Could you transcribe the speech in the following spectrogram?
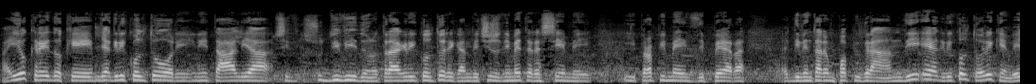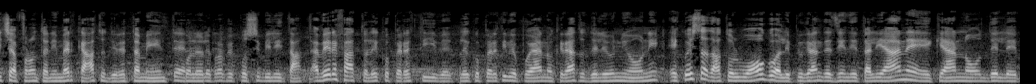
Ma io credo che gli agricoltori in Italia si suddividono tra agricoltori che hanno deciso di mettere assieme i propri mezzi per diventare un po' più grandi e agricoltori che invece affrontano il mercato direttamente con le proprie possibilità. Avere fatto le cooperative, le cooperative poi hanno creato delle unioni e questo ha dato luogo alle più grandi aziende italiane che hanno delle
